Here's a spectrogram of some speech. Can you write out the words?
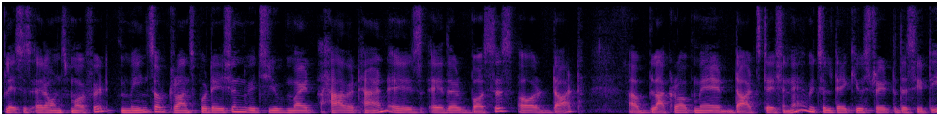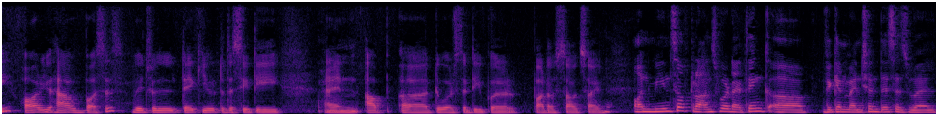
places around Smurfit, means of transportation which you might have at hand is either buses or DART. Uh, BlackRock में DART station है, which will take you straight to the city, or you have buses which will take you to the city and up uh, towards the deeper part of south side. On means of transport, I think uh, we can mention this as well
